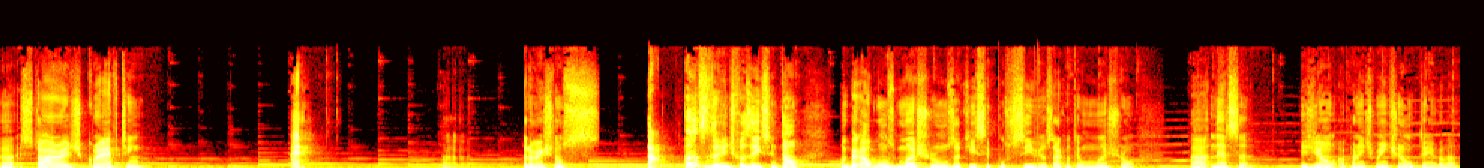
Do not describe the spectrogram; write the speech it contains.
Uh, storage, crafting. É. Uh, não... Tá, antes da gente fazer isso então, vamos pegar alguns mushrooms aqui, se possível. Será que eu tenho um mushroom uh, nessa região? Aparentemente não tenho, galera.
